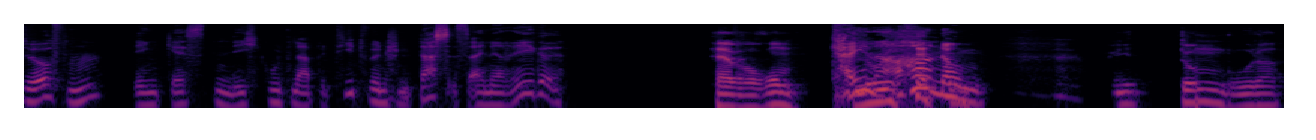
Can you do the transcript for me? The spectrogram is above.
dürfen den Gästen nicht guten Appetit wünschen. Das ist eine Regel. Hä, warum? Keine Null. Ahnung. Wie dumm, Bruder.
